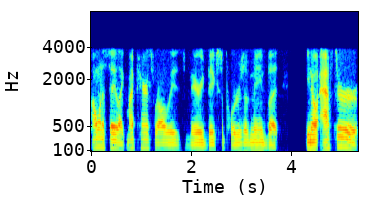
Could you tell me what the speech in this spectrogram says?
I want to say like my parents were always very big supporters of me, but you know, after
